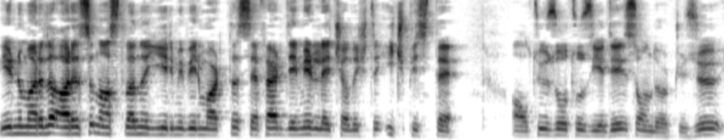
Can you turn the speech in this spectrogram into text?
Bir numaralı Aras'ın aslanı 21 Mart'ta Sefer Demir'le çalıştı iç pistte. 637 son 400'ü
